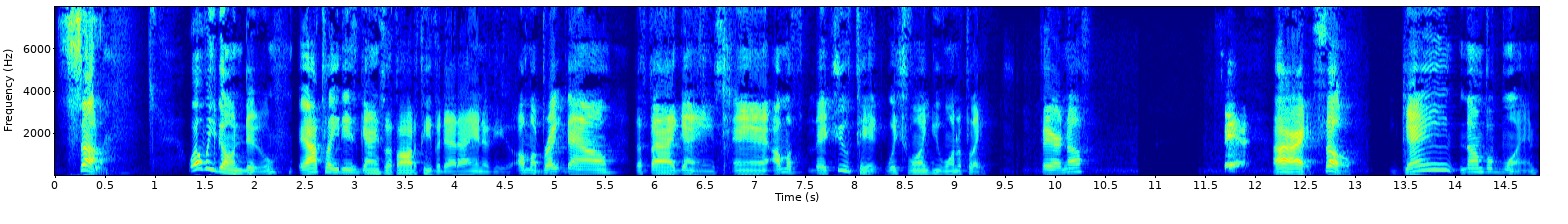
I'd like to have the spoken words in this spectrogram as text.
So, what we gonna do? I play these games with all the people that I interview. I'm gonna break down the five games, and I'm gonna let you pick which one you want to play. Fair enough. Fair. All right. So, game number one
